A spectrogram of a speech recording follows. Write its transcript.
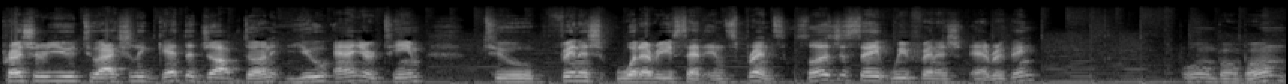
pressure you to actually get the job done, you and your team, to finish whatever you said in sprints. So let's just say we finish everything. Boom, boom, boom.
